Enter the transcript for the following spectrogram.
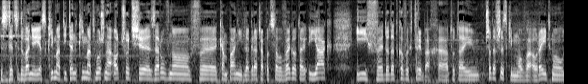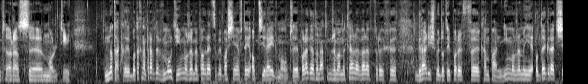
Zdecydowanie jest klimat i ten klimat można odczuć e, zarówno w e, kampanii dla gracza podstawowego, tak jak i w dodatkowych trybach. A tutaj przede wszystkim mowa o raid mode oraz e, multi. No tak, y, bo tak naprawdę w multi możemy pograć sobie właśnie w tej opcji Raid Mode. Y, Polega to na tym, że mamy te levele, w których graliśmy do tej pory w kampanii. Możemy je odegrać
